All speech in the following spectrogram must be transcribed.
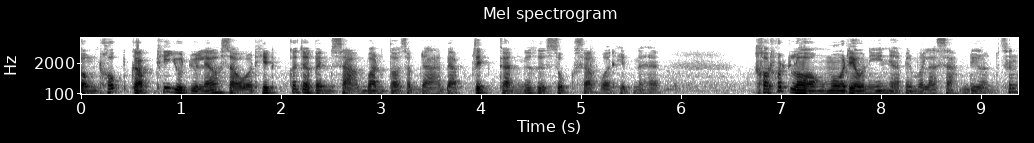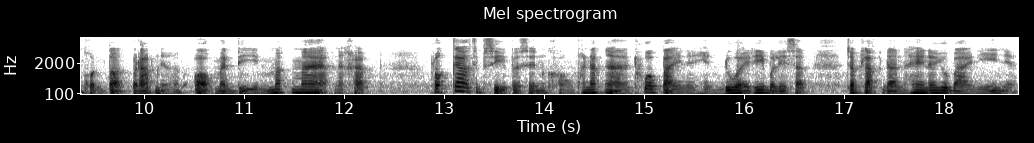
สมทบกับที่หยุดอยู่แล้วเสาร์อาทิตย์ก็จะเป็น 3 วันต่อสัปดาห์แบบติดกันก็คือศุกร์เสาร์อาทิตย์นะฮะเขาทดลองโมเดลนี้เนี่ยเป็นเวลา 3 เดือน ซึ่งผลตอบรับเนี่ยออกมาดีมาก ๆ นะครับ เพราะ 94%ของพนักงานทั่วไปเนี่ยเห็นด้วยที่บริษัทจะผลักดันให้นโยบายนี้เนี่ย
